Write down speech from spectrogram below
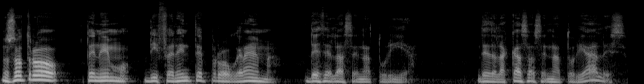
Nosotros tenemos diferentes programas desde la senatoría, desde las casas senatoriales.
